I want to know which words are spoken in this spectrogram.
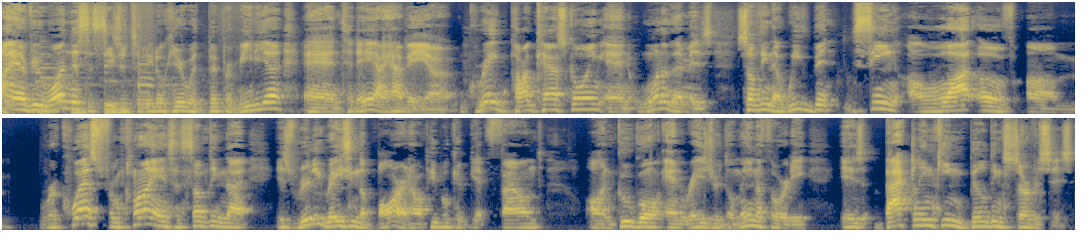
Hi everyone, this is Cesar Toledo here with Bipper Media, and today I have a uh, great podcast going, and one of them is something that we've been seeing a lot of um, requests from clients, and something that is really raising the bar on how people can get found on Google and raise your domain authority is backlinking building services.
